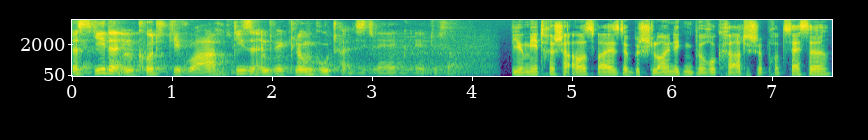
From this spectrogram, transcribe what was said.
dass jeder in Côte d'Ivoire diese Entwicklung gutheißt. Biometrische Ausweise beschleunigen bürokratische Prozesse,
